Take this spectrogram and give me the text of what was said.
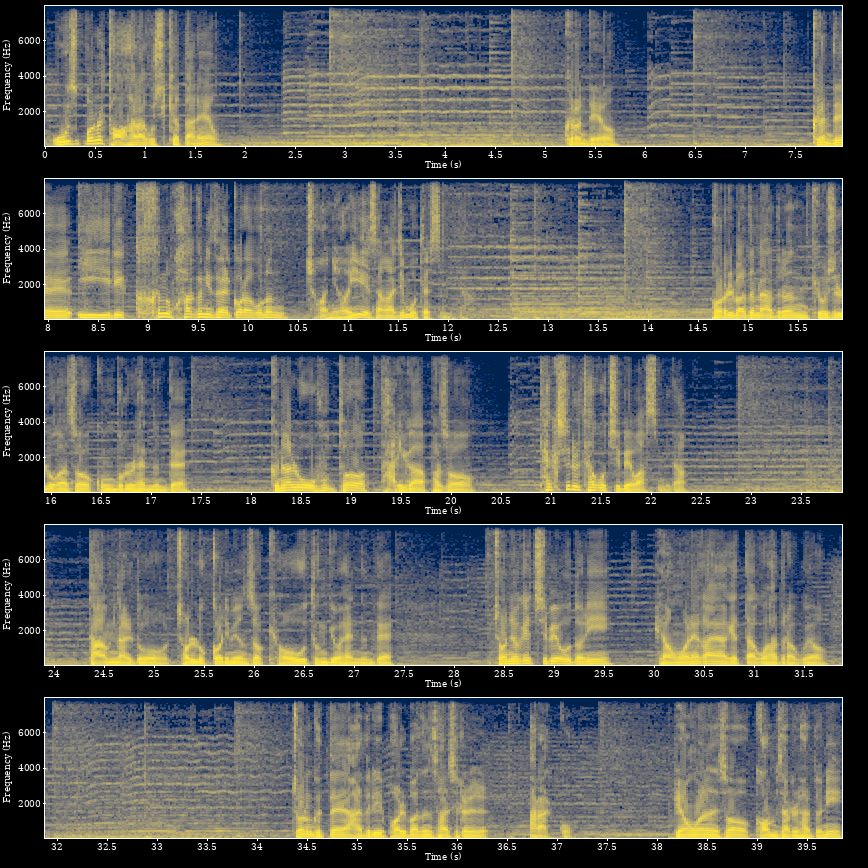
50번을 더 하라고 시켰다네요. 그런데요. 그런데 이 일이 큰 화근이 될 거라고는 전혀 예상하지 못했습니다. 벌을 받은 아들은 교실로 가서 공부를 했는데 그날 오후부터 다리가 아파서 택시를 타고 집에 왔습니다. 다음 날도 절룩거리면서 겨우 등교했는데 저녁에 집에 오더니 병원에 가야겠다고 하더라고요. 저는 그때 아들이 벌 받은 사실을 알았고 병원에서 검사를 하더니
